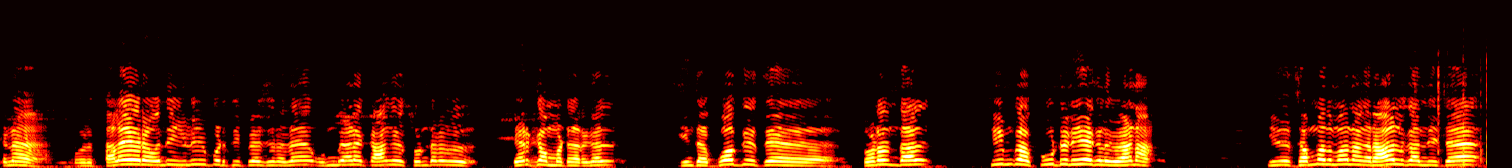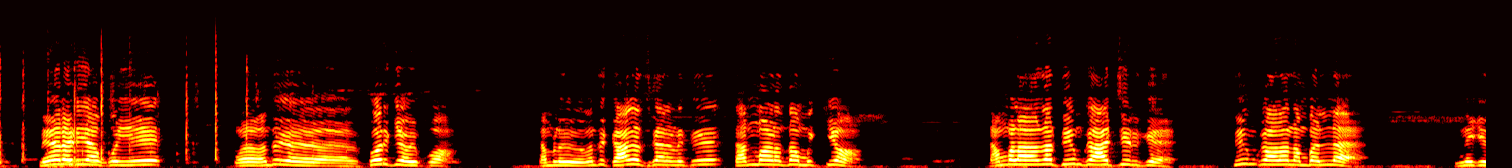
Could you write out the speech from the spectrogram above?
ஏன்னா ஒரு தலைவரை வந்து இழிவுபடுத்தி பேசுறத உண்மையான காங்கிரஸ் தொண்டர்கள் ஏற்க மாட்டார்கள். இந்த போக்கு தே- தொடர்ந்தால் திமுக கூட்டணியே எங்களுக்கு வேணாம். இது சம்பந்தமா நாங்கள் ராகுல் காந்திகிட்ட நேரடியாக போய் வந்து கோரிக்கை வைப்போம். நம்மளுக்கு வந்து காங்கிரஸ்காரனுக்கு தன்மானம் தான் முக்கியம். நம்மளால தான் திமுக ஆட்சி இருக்கு. திமுகலாம் நம்ம இல்லை. இன்னைக்கு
